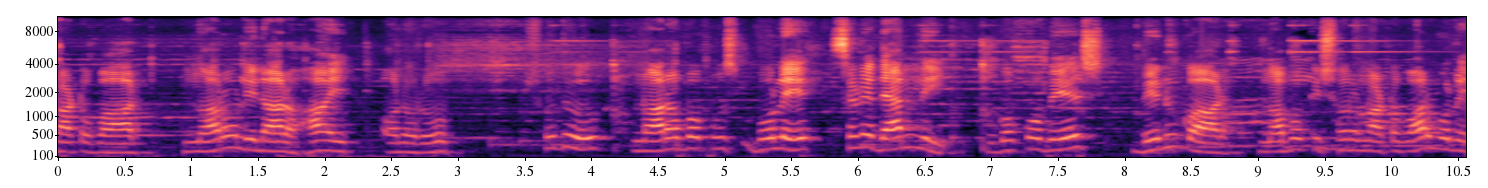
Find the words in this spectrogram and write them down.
নটবর, নরলীলার হয় অনুরূপ। শুধু নরবপু বলে ছেড়ে দেননি, গোপবেশ বেণুকর নবকিশোর নটবর বলে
